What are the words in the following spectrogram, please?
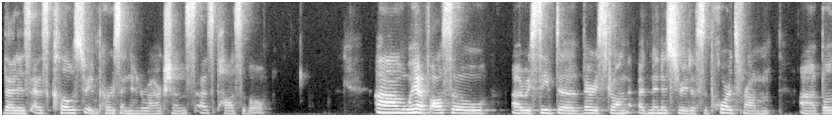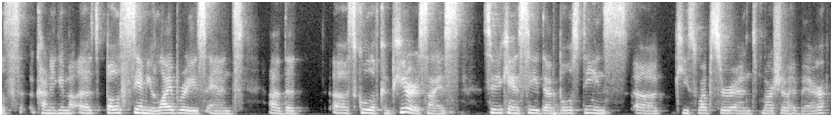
that is as close to in-person interactions as possible. Um, we have also uh, received a very strong administrative support from uh, both Carnegie, uh, both CMU libraries and uh, the uh, School of Computer Science so you can see that both deans, uh, Keith Webster and Martial Hebert,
